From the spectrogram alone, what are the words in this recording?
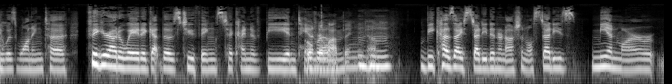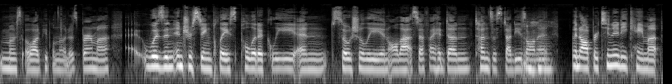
Yeah. was wanting to figure out a way to get those two things to kind of be in tandem Overlapping, yeah. Mhm. because i studied international studies myanmar most a lot of people know it as burma was an interesting place politically and socially and all that stuff. I had done tons of studies on it. Mhm. An opportunity came up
